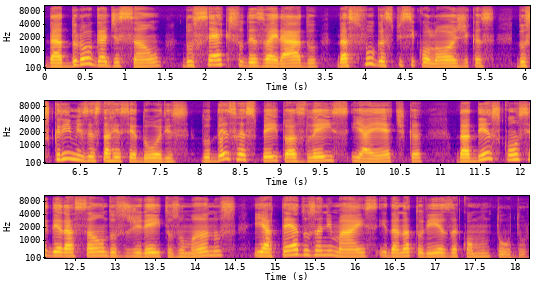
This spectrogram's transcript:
da drogadição, do sexo desvairado, das fugas psicológicas, dos crimes estarrecedores, do desrespeito às leis e à ética, da desconsideração dos direitos humanos e até dos animais e da natureza como um todo.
